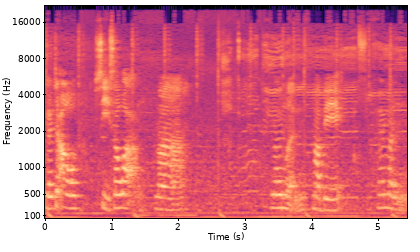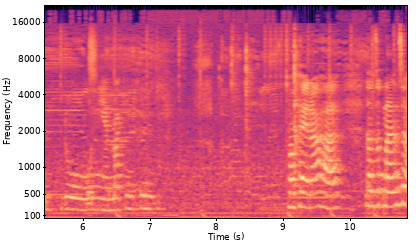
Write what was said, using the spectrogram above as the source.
เดี๋ยวจะเอาสีสว่างมามันเหมือนมาเบคให้มันดูเนียนมากยิ่งขึ้น โอเคนะคะ หลังจากนั้นจะ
